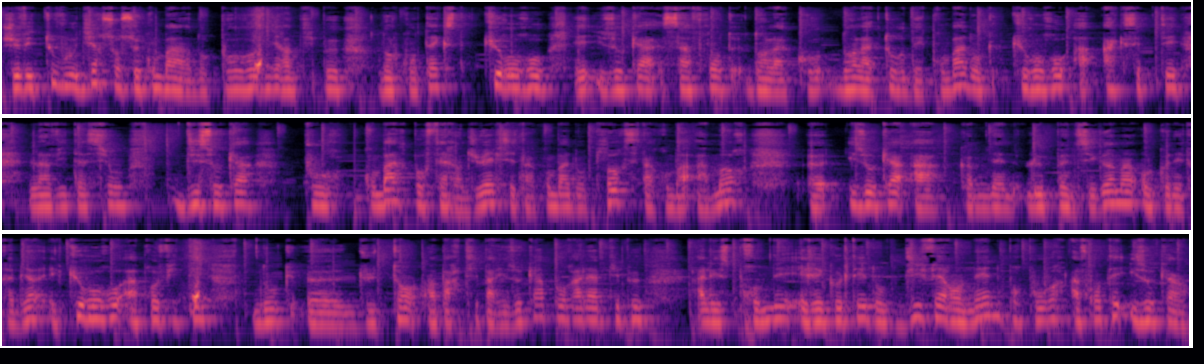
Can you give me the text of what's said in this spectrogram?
je vais tout vous dire sur ce combat. Donc pour revenir un petit peu dans le contexte, Kuroro et Isoka s'affrontent dans la, dans la tour des combats. Donc Kuroro a accepté l'invitation d'Isoka pour combattre, pour faire un duel. C'est un combat donc c'est un combat à mort. Euh, Isoka a comme naine le Punsigum, hein, on le connaît très bien, et Kuroro a profité donc euh, du temps imparti par Isoka pour aller un petit peu aller se promener et récolter donc différents naines pour pouvoir affronter Isoka.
